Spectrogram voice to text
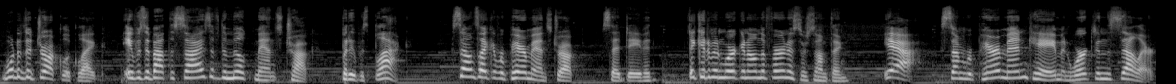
What did the truck look like? It was about the size of the milkman's truck, but it was black. Sounds like a repairman's truck, said David. They could have been working on the furnace or something. Yeah, some repairmen came and worked in the cellar,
